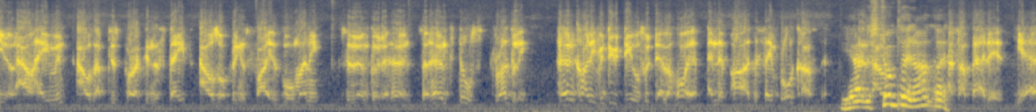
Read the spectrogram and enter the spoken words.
you know, Al Haymon, Al's up his product in the States. Al's offering his fighters more money, so they don't go to Hearn. So Hearn's still struggling. Hearn can't even do deals with De La Hoya, and they're part of the same broadcaster. Yeah, they're That's how- struggling, aren't they? That's how bad it is. Yeah.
